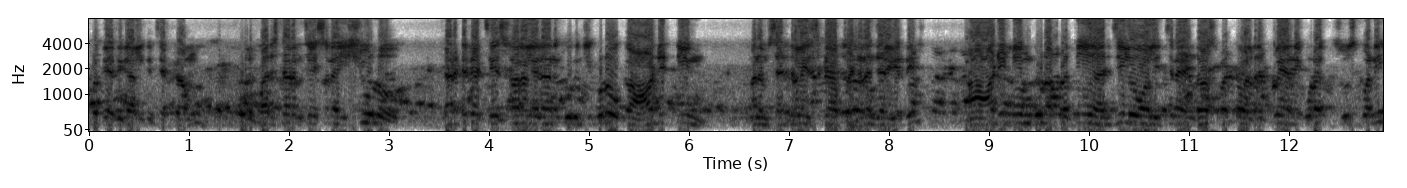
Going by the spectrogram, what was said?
ప్రతి అధికారులకి చెప్పాము. పరిష్కారం చేసిన ఇష్యూలు కరెక్ట్గా చేస్తున్నారా లేదా అని గురించి కూడా ఒక ఆడిట్ టీం మనం సెంట్రలైజ్గా పెట్టడం జరిగింది. ఆ ఆడిట్ టీం కూడా ప్రతి అర్జీలు వాళ్ళు ఇచ్చిన ఎండోర్స్మెంట్ వాళ్ళ రిప్లై అన్ని కూడా చూసుకొని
